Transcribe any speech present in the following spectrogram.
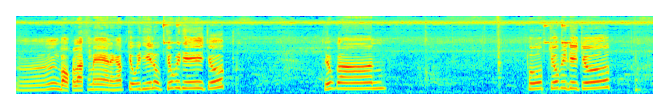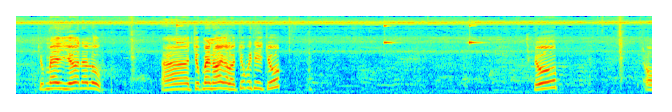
อืมบอกรักแม่นะครับ จุ๊บวิธีลูกจุ๊บวิธีจุ๊บจุ๊บก่อนพูบจุ๊บไปดีจุ๊บจุ๊บแม่เยอะนะลูกอ่าจุ๊บแม่น้อยกันเรอจุ๊บวิธีจุ๊บจุ๊บโอ้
